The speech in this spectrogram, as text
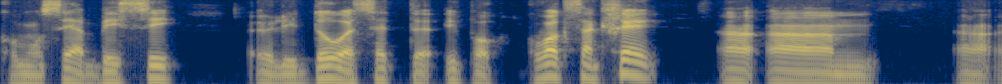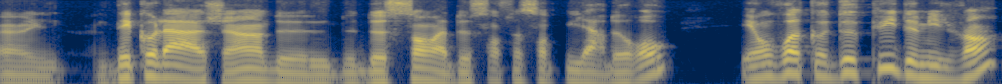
commencé à baisser les taux à cette époque. On voit que ça crée un, décollage hein, de, 200 à 260 milliards d'euros. Et on voit que depuis 2020,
